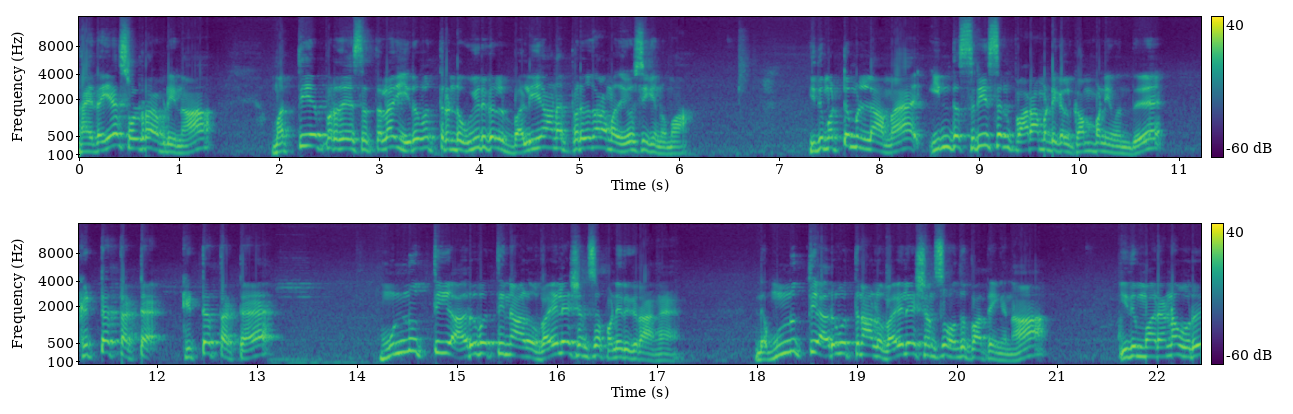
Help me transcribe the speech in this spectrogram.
நான் இதை ஏன் சொல்கிறேன் அப்படின்னா மத்திய பிரதேசத்தில் 22 உயிர்கள் பலியான பிறகு தான் நம்ம அதை யோசிக்கணுமா? இது மட்டும் இல்லாமல் இந்த ஸ்ரீசன் பாராமெடிக்கல் கம்பெனி வந்து கிட்டத்தட்ட கிட்டத்தட்ட முந்நூற்றி அறுபத்தி நாலு வயலேஷன்ஸை பண்ணியிருக்கிறாங்க இந்த முந்நூற்றி அறுபத்தி நாலு வயலேஷன்ஸும் வந்து பார்த்தீங்கன்னா இது மாதிரியான ஒரு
